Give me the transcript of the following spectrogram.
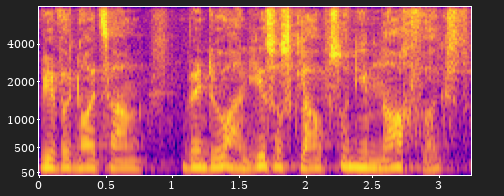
Wir würden heute sagen, wenn du an Jesus glaubst und ihm nachfolgst,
